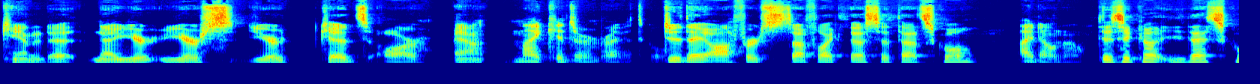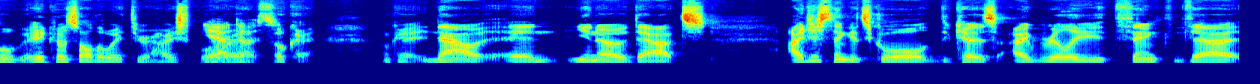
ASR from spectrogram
candidate. Now, your your s- your kids are Matt. My kids are in private school. Do they offer stuff like this at that school? I don't know. Does it go that school? It goes all the way through high school. Yeah, it does. Okay, okay. Now, and you know that's. I just think it's cool because I really think that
